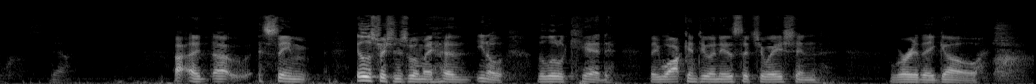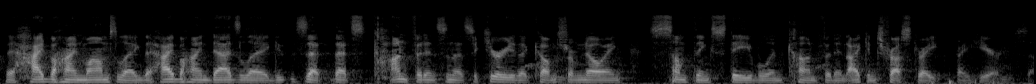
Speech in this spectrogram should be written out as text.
for us. Yeah. Uh, uh, same illustration just in my head. You know, the little kid. They walk into a new situation. Where do they go? They hide behind mom's leg. They hide behind dad's leg. It's that that's confidence and that security that comes from knowing something stable and confident. I can trust right right here. So.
